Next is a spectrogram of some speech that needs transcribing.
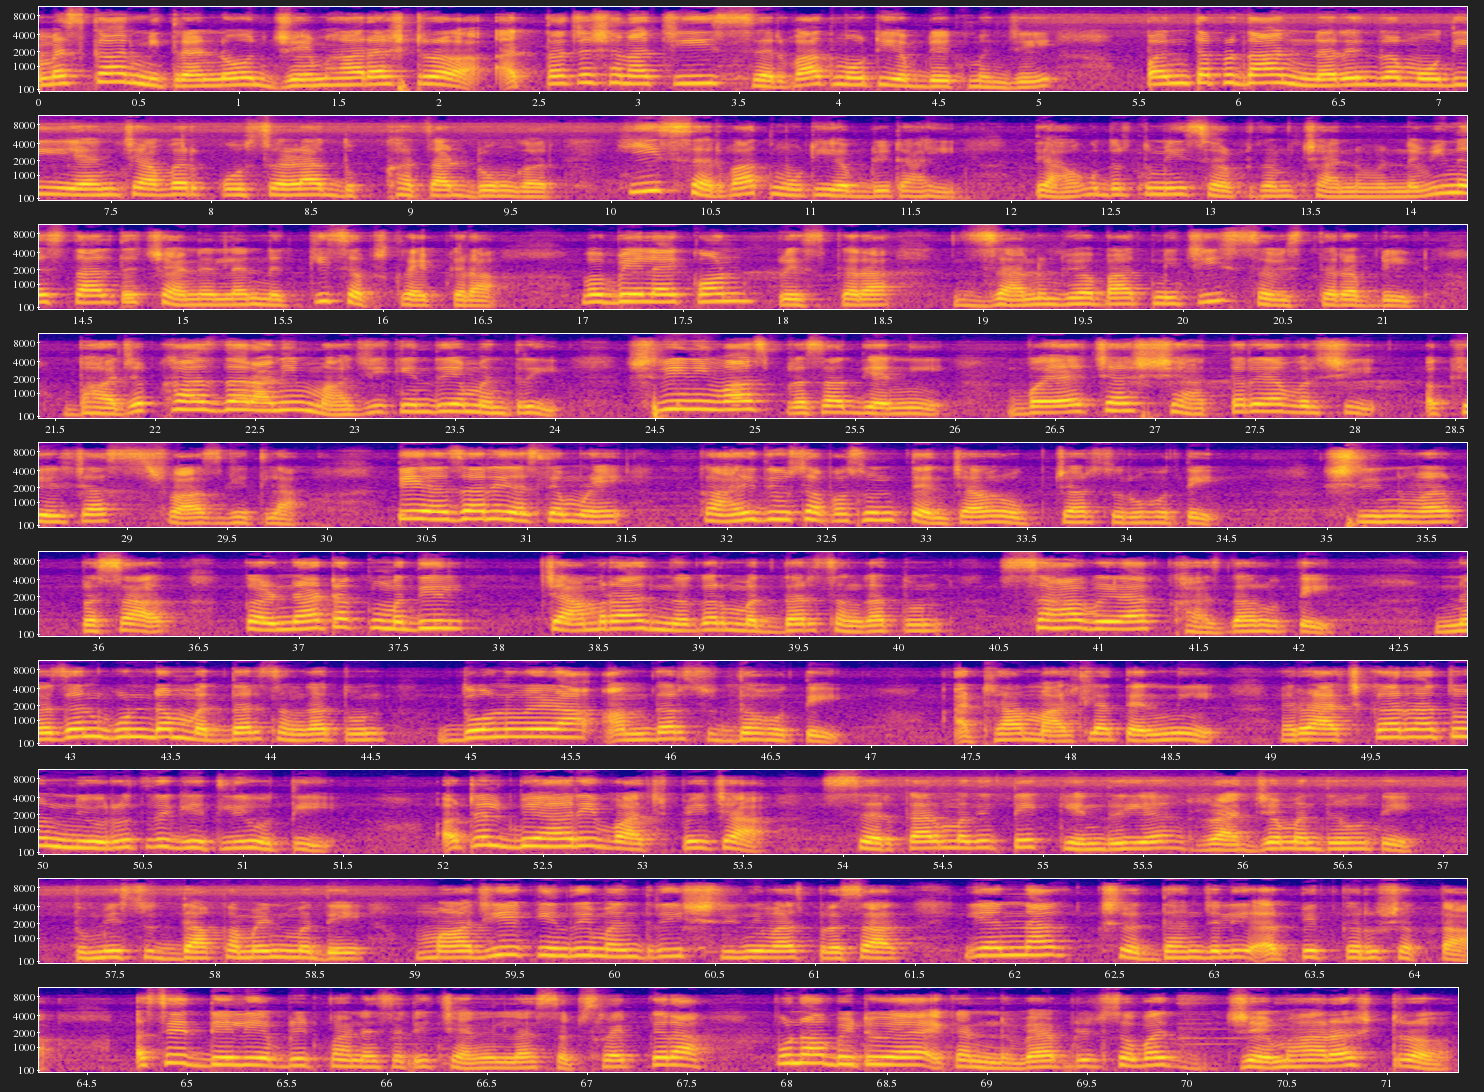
नमस्कार मित्रांनो जय महाराष्ट्र. आत्ताच्या क्षणाची सर्वात मोठी अपडेट म्हणजे पंतप्रधान नरेंद्र मोदी यांच्यावर कोसळला दुःखाचा डोंगर. ही सर्वात मोठी अपडेट आहे. त्या अगोदर तुम्ही सर्वप्रथम चॅनलवर नवीन असताल तर चॅनलला नक्की सबस्क्राईब करा. व बेल आयकॉन प्रेस करा. जाणून घेऊया बातमीची सविस्तर अपडेट भाजप खासदार आणि माजी केंद्रीय मंत्री श्रीनिवास प्रसाद यांनी वयाच्या शहात्तराव्या वर्षी अखेरचा श्वास घेतला. ते आजारी असल्यामुळे काही दिवसापासून त्यांच्यावर उपचार सुरू होते. श्रीनिवास प्रसाद कर्नाटकमधील चामराजनगर मतदारसंघातून सहा वेळा खासदार होते. नजनगुंड मतदारसंघातून दोन वेळा आमदारसुद्धा होते. अठरा मार्चला त्यांनी राजकारणातून निवृत्ती घेतली होती. अटल बिहारी वाजपेयीच्या सरकारमध्ये ते केंद्रीय राज्यमंत्री होते. तुम्ही सुद्धा कमेंटमध्ये माजी केंद्रीय मंत्री श्रीनिवास प्रसाद यांना श्रद्धांजली अर्पित करू शकता. असे डेली अपडेट पाहण्यासाठी चॅनलला सबस्क्राईब करा. पुन्हा भेटूया एका नव्या अपडेटसोबत. जय महाराष्ट्र.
